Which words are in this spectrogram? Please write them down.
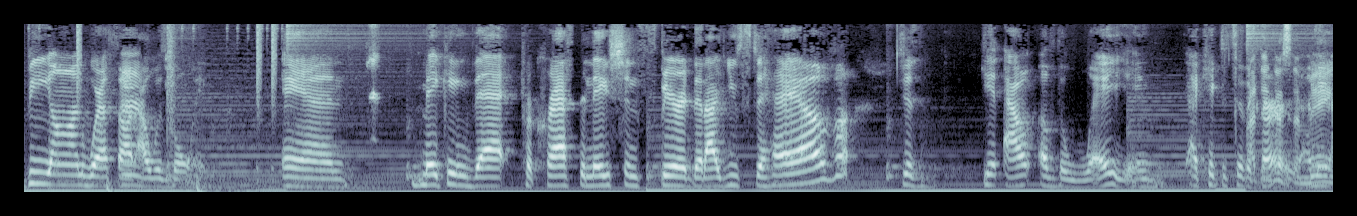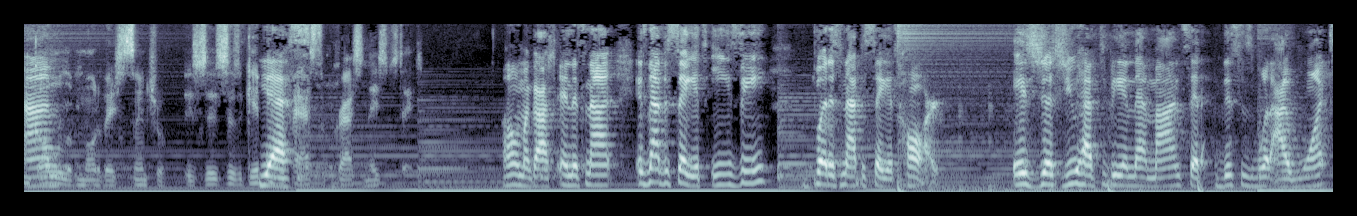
beyond where I thought Mm. I was going, and making that procrastination spirit that I used to have just get out of the way. And I kicked it to the I curb. think that's the I main mean, I'm- goal of Motivation Central. It's just, just get Yes. people past the procrastination stage. Oh my gosh. And it's not it's not to say it's easy, but it's not to say it's hard. It's just you have to be in that mindset. This is what I want.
